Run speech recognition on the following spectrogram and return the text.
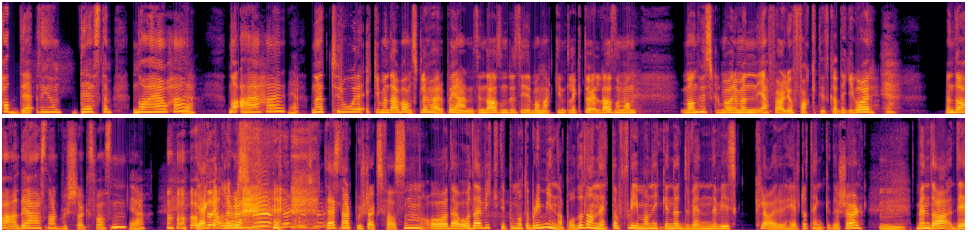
hadde jeg tenkt sånn Det stemmer. Nå er jeg jo her. Ja. Nå er jeg her. Ja. Når jeg tror jeg ikke Men det er vanskelig å høre på hjernen sin da, som du sier, man er ikke intellektuell da, så man, man husker det bare, men jeg føler jo faktisk at det ikke går. Men da det er snart bursdagsfasen. Ja. Jeg er kaller det- Det er. Det er snart bursdagsfasen, og det, er, og det er viktig på en måte å bli minna på det, da, nettopp fordi man ikke nødvendigvis klarer helt å tenke det sjøl. Mm. Men da, det,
